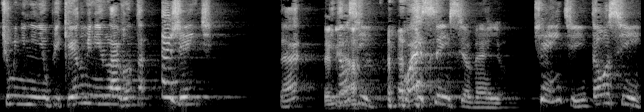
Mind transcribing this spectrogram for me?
tinha um menininho pequeno, o menino levanta, é gente. Né? Então, assim, qual é a essência, velho? Gente, então, assim,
